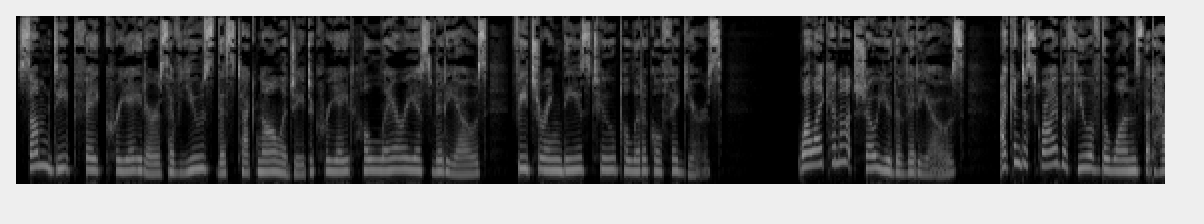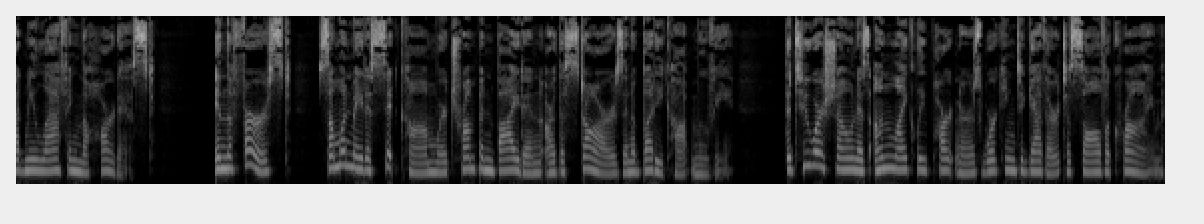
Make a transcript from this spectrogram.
some deepfake creators have used this technology to create hilarious videos featuring these two political figures. While I cannot show you the videos, I can describe a few of the ones that had me laughing the hardest. In the first, someone made a sitcom where Trump and Biden are the stars in a buddy cop movie. The two are shown as unlikely partners working together to solve a crime,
